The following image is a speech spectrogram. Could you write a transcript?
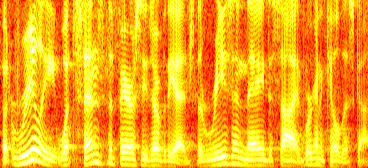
But really, what sends the Pharisees over the edge, the reason they decide, we're going to kill this guy,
